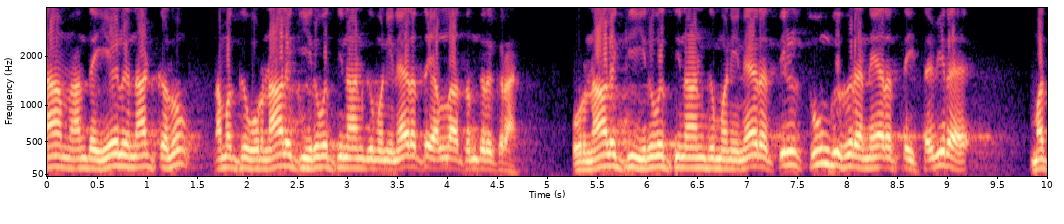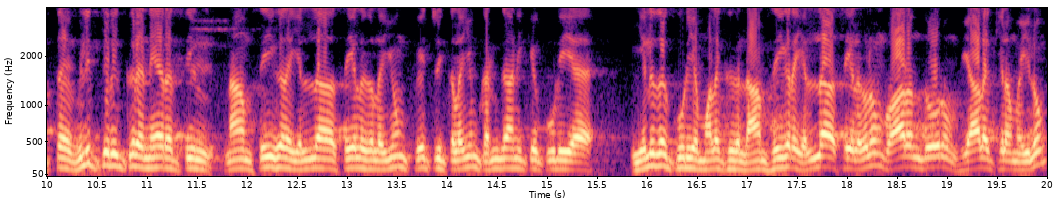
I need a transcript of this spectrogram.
நாம் அந்த ஏழு நாட்களும் நமக்கு ஒரு நாளைக்கு இருபத்தி நான்கு மணி நேரத்தை அல்லாஹ் தந்திருக்கிறான். ஒரு நாளைக்கு இருபத்தி நான்கு மணி நேரத்தில் தூங்குகிற நேரத்தை தவிர மற்ற விழித்திருக்கிற நேரத்தில் நாம் செய்கிற எல்லா செயல்களையும் பேச்சுக்களையும் கண்காணிக்கக்கூடிய எழுதக்கூடிய மலக்குகள் நாம் செய்கிற எல்லா செயல்களும் வாரந்தோறும் வியாழக்கிழமையிலும்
